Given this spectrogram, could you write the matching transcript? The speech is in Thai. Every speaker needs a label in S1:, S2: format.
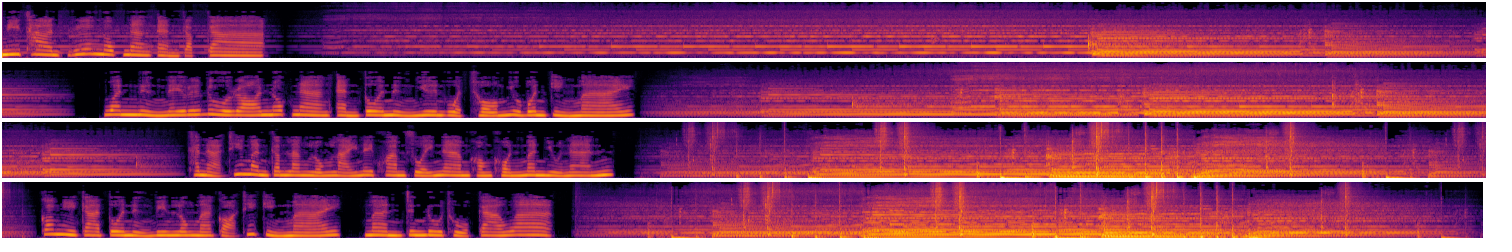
S1: นิทานเรื่องนกนางแอ่นกับกา วันหนึ่งในฤดูร้อนนกนางแอ่นตัวหนึ่งยืนอวดโฉมอยู่บนกิ่งไม้ ขณะที่มันกำลังหลงไหลในความสวยงามของขนมันอยู่นั้นก็มีกาตัวหนึ่งบินลงมาเกาะที่กิ่งไม้ มันจึงดูถูกกาว่า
